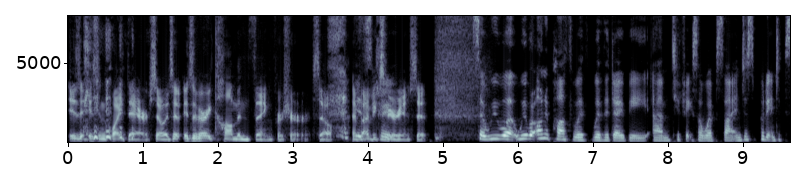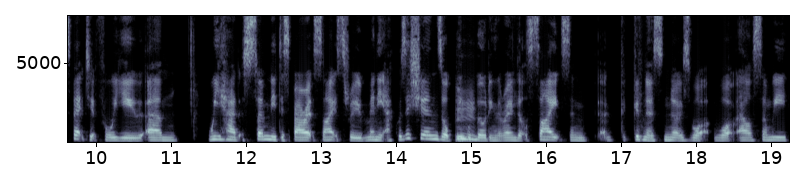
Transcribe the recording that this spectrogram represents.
isn't isn't quite there. So it's a it's a very common thing for sure. So I've, I've experienced it. So we were we were on a path with with Adobe um, to fix our website, and just to put it into perspective for you. Um, we had so many disparate sites through many acquisitions or people mm. building their own little sites and uh, goodness knows what what else and we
